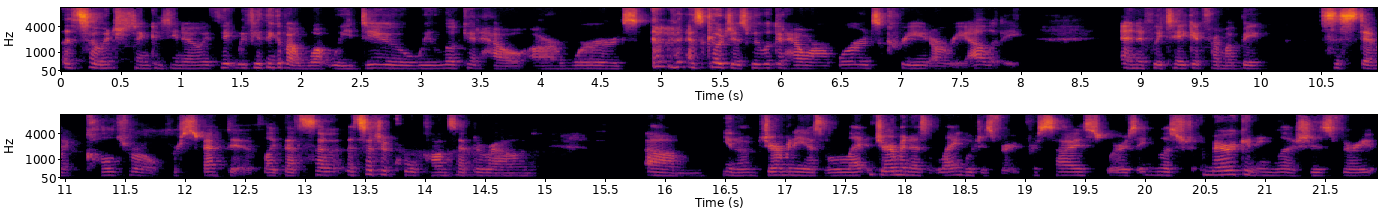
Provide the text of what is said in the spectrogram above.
that's so interesting because you know I think if you think about what we do, we look at how our words, as coaches, we look at how our words create our reality, and if we take it from a big systemic cultural perspective, like that's so that's such a cool concept around. Um, you know, Germany as la- German as a language is very precise, whereas English, American English, is very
